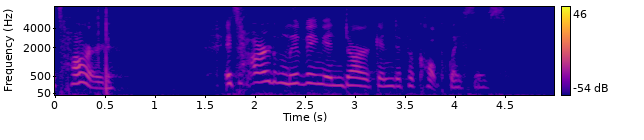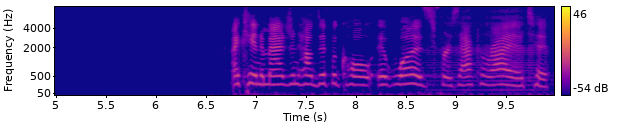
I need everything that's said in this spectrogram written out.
It's hard. It's hard living in dark and difficult places. I can't imagine how difficult it was for Zechariah to,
